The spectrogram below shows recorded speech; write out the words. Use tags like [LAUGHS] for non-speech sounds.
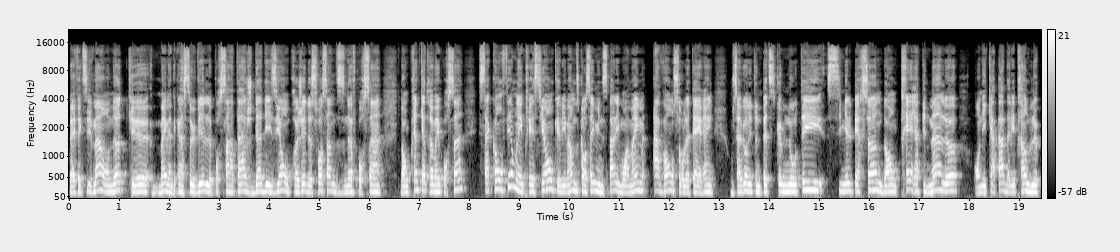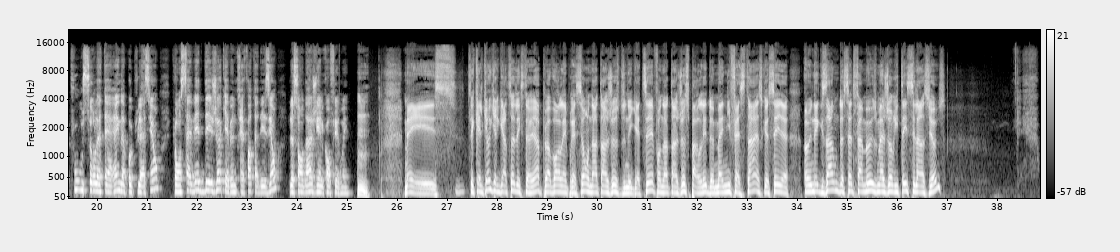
Ben effectivement, on note que même avec Masterville, le pourcentage d'adhésion au projet de 79% donc près de 80% ça confirme l'impression que les membres du conseil municipal et moi-même avons sur le terrain. Vous savez, on est une petite communauté, 6000 personnes, donc très rapidement, là, on est capable d'aller prendre le pouls sur le terrain de la population. Puis on savait déjà qu'il y avait une très forte adhésion. Le sondage vient le confirmer. Hmm. Mais c'est quelqu'un qui regarde ça de l'extérieur peut avoir l'impression, on entend juste du négatif, on entend juste parler de manifestants. Est-ce que c'est euh, un exemple de cette fameuse majorité silencieuse?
